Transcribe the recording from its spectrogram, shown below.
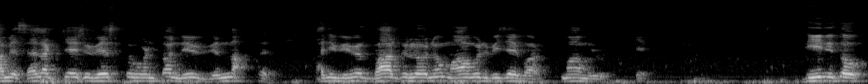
ఆమె సెలెక్ట్ చేసి వేస్తూ ఉంటాం నేను విన్నా. అది వివిధ భారతిలోనూ మామూలు విజయవాడ మామూలు. దీనితో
